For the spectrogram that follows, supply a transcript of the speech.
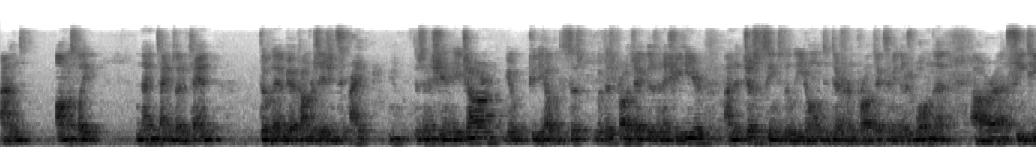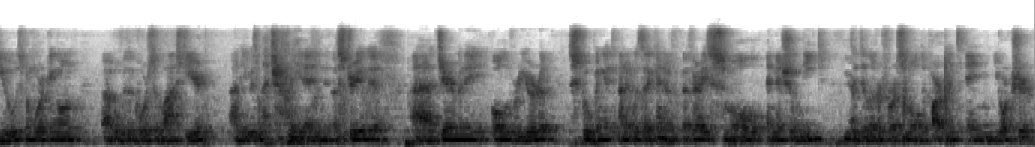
And honestly, nine times out of ten, there'll then be a conversation, say, right, there's an issue in HR. You know, could you help with this with this project? There's an issue here, and it just seems to lead on to different projects. I mean, there's one that our uh, CTO has been working on uh, over the course of last year, and he was literally in Australia, uh, Germany, all over Europe, scoping it, and it was a kind of a very small initial need Yeah. to deliver for a small department in Yorkshire.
